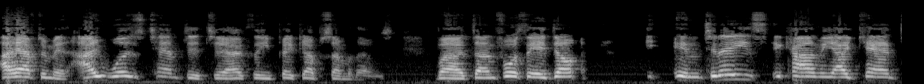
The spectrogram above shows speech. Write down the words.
I have to admit, I was tempted to actually pick up some of those. But unfortunately, I don't, in today's economy, I can't,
